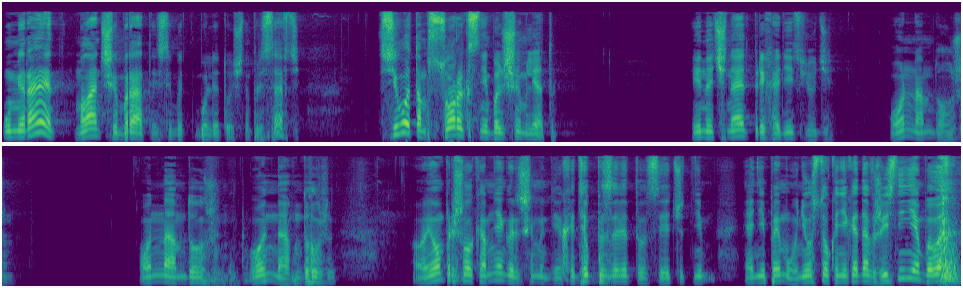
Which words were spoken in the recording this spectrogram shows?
умирает младший брат, если быть более точно, представьте, всего там 40 с небольшим лет. И начинают приходить люди. Он нам должен. Он нам должен. Он нам должен. И он пришел ко мне и говорит, Шамиль, я хотел посоветоваться, я что-то не, я не пойму. У него столько никогда в жизни не было.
